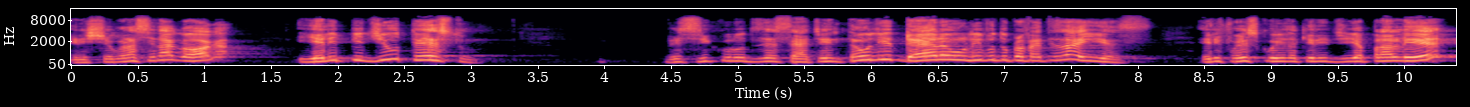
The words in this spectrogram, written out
Ele chegou na sinagoga e ele pediu o texto. Versículo 17. Então lhe deram o livro do profeta Isaías. Ele foi escolhido aquele dia para ler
